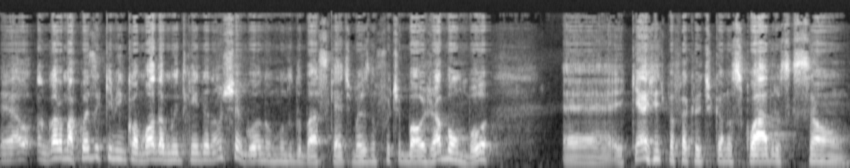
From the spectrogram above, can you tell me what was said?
É, agora, uma coisa que me incomoda muito, que ainda não chegou no mundo do basquete, mas no futebol já bombou, é, e quem é a gente para ficar criticando os quadros que são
